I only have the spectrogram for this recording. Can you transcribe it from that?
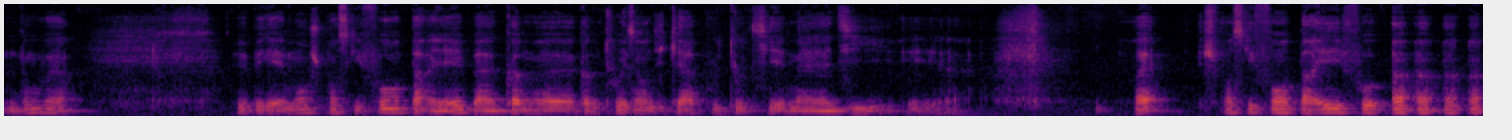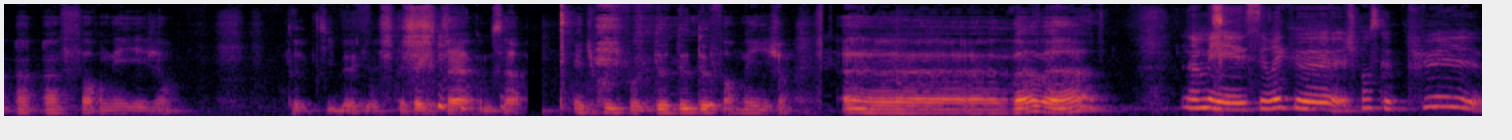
donc voilà. Le bégaiement, je pense qu'il faut en parler, bah, comme, euh, comme tous les handicaps ou toutes les maladies. Et, ouais, je pense qu'il faut en parler, il faut un, informer les gens. le petit bug, je t'ai fait comme ça. Et du coup, il faut deux, deux, deux former les gens. Euh, voilà, Non, mais c'est vrai que je pense que plus,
